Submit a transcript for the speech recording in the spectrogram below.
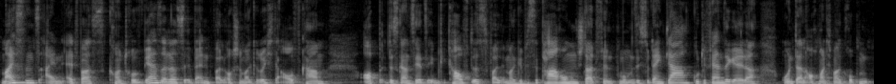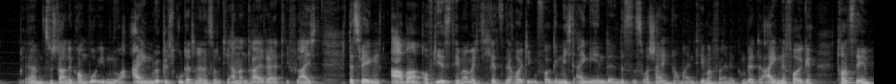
Meistens ein etwas kontroverseres Event, weil auch schon mal Gerüchte aufkamen, ob das Ganze jetzt eben gekauft ist, weil immer gewisse Paarungen stattfinden, wo man sich so denkt, ja, gute Fernsehgelder und dann auch manchmal Gruppen ähm, zustande kommen, wo eben nur ein wirklich guter drin ist und die anderen drei relativ leicht. Deswegen, aber auf dieses Thema möchte ich jetzt in der heutigen Folge nicht eingehen, denn das ist wahrscheinlich nochmal ein Thema für eine komplette eigene Folge. Trotzdem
